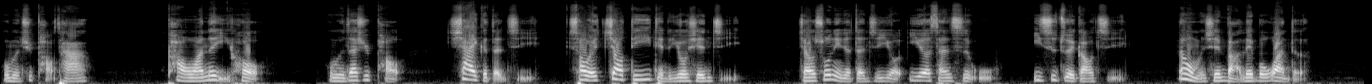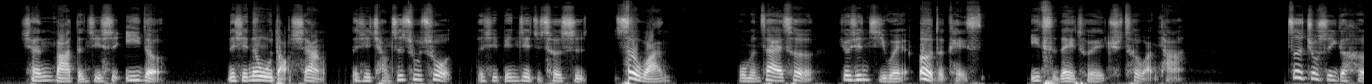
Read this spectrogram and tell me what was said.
我们去跑它，跑完了以后，我们再去跑下一个等级，稍微较低一点的优先级。假如说你的等级有一二三四五，一是最高级，那我们先把 level one 的，先把等级是一的那些任务导向、那些强制出错、那些边界值测试。测完，我们再来测优先级为二的 case，以此类推去测完它，这就是一个很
